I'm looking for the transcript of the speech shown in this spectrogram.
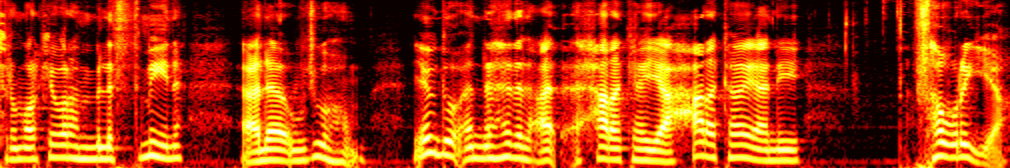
ترماركي وراهم ملثمين على وجوههم. يبدو أن هذه الحركة هي حركة يعني ثورية.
